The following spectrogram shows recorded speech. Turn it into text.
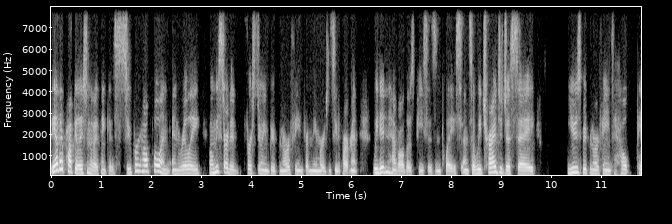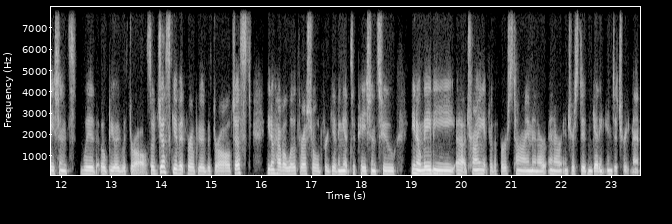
The other population that I think is super helpful and, and really, when we started first doing buprenorphine from the emergency department, we didn't have all those pieces in place. And so we tried to just say, use buprenorphine to help patients with opioid withdrawal. So just give it for opioid withdrawal. Just you know have a low threshold for giving it to patients who you know maybe uh, trying it for the first time and are and are interested in getting into treatment.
